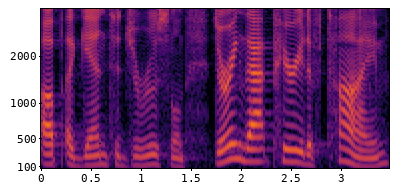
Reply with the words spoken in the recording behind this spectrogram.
up again to Jerusalem. During that period of time,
